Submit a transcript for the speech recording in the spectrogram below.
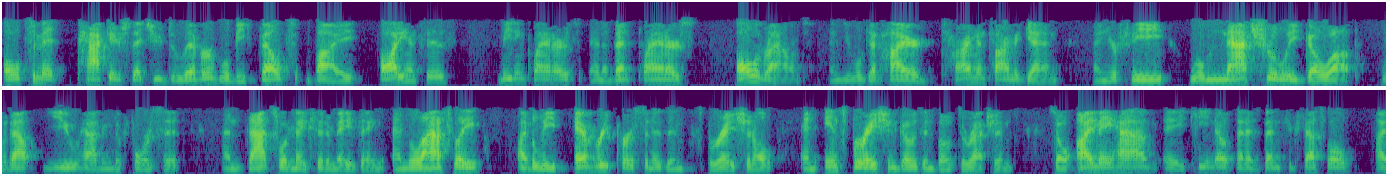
ultimate package that you deliver will be felt by audiences, meeting planners, and event planners all around, and you will get hired time and time again, and your fee will naturally go up without you having to force it. And that's what makes it amazing. And lastly, I believe every person is inspirational, and inspiration goes in both directions. So I may have a keynote that has been successful. I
